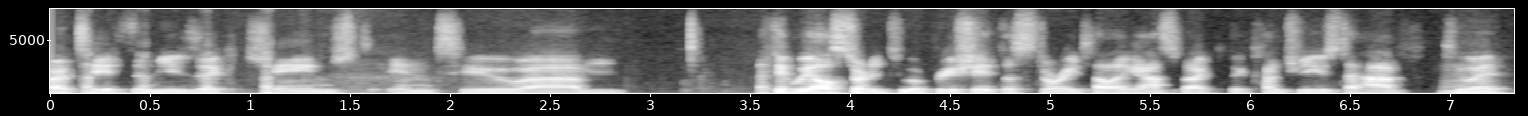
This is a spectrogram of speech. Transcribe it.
our taste in music changed into. Um, I think we all started to appreciate the storytelling aspect that country used to have to Mhm. it.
